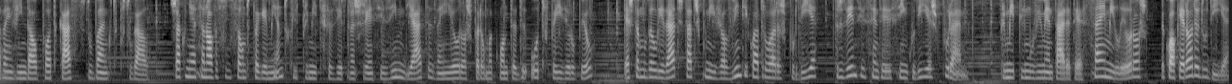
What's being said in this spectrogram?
bem-vindo ao podcast do Banco de Portugal. Já conhece a nova solução de pagamento que lhe permite fazer transferências imediatas em euros para uma conta de outro país europeu? Esta modalidade está disponível 24 horas por dia, 365 dias por ano. Permite-lhe movimentar até 100 mil euros a qualquer hora do dia.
